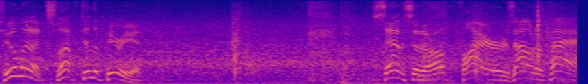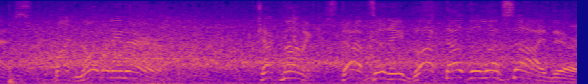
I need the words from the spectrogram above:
Two minutes left in the period. Samsonov fires out a pass, but nobody there. Cechmanek stops it. He blocked out the left side there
